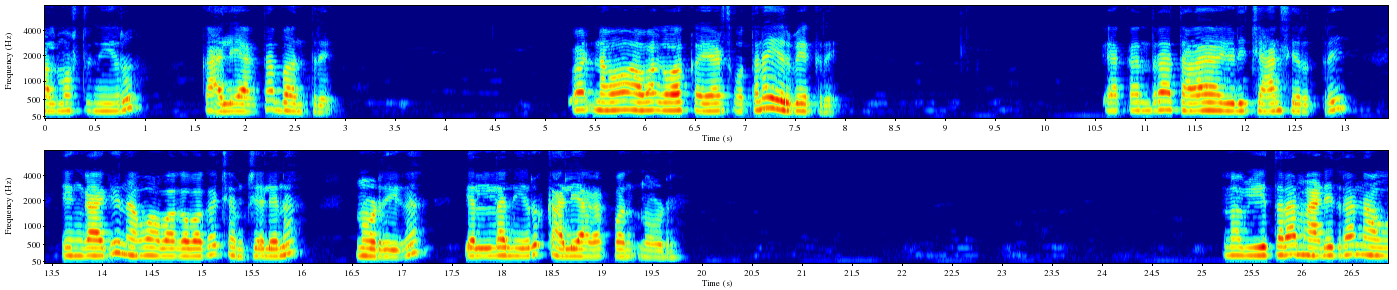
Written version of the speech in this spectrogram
ಆಲ್ಮೋಸ್ಟ್ ನೀರು ಖಾಲಿ ಆಗ್ತಾ ಬಂತು ಬಟ್ ನಾವು ಅವಾಗ ಅವಾಗ ಕೈ ಆಡ್ಸ್ಕೊತಾನೆ ಇರ್ಬೇಕು ಯಾಕಂದ್ರೆ ತಳ ಹಿಡಿ ಚಾನ್ಸ್ ಇರುತ್ತೆ ರೀ ಹಿಂಗಾಗಿ ನಾವು ಅವಾಗವಾಗ ಚಮಚಲೇನ ನೋಡಿರಿ ಈಗ. ಎಲ್ಲ ನೀರು ಖಾಲಿ ಆಗಕ್ಕೆ ಬಂತು ನೋಡಿರಿ. ನಾವು ಈ ಥರ ಮಾಡಿದ್ರೆ ನಾವು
